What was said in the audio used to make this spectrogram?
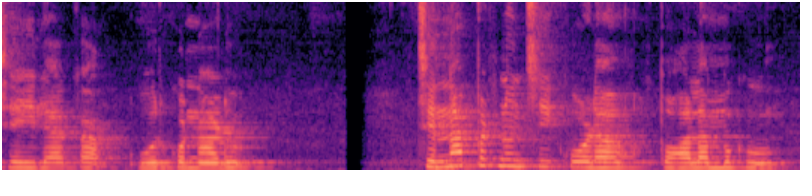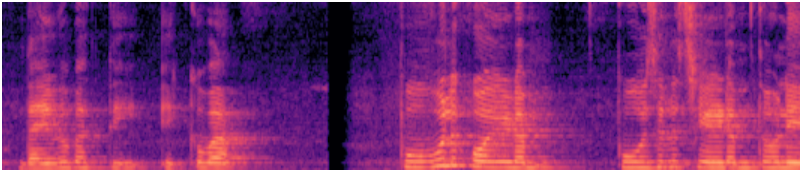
చేయలేక ఊరుకున్నాడు. చిన్నప్పటి నుంచి కూడా పోలమ్మకు దైవభక్తి ఎక్కువ. పువ్వులు కోయడం పూజలు చేయడంతోనే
